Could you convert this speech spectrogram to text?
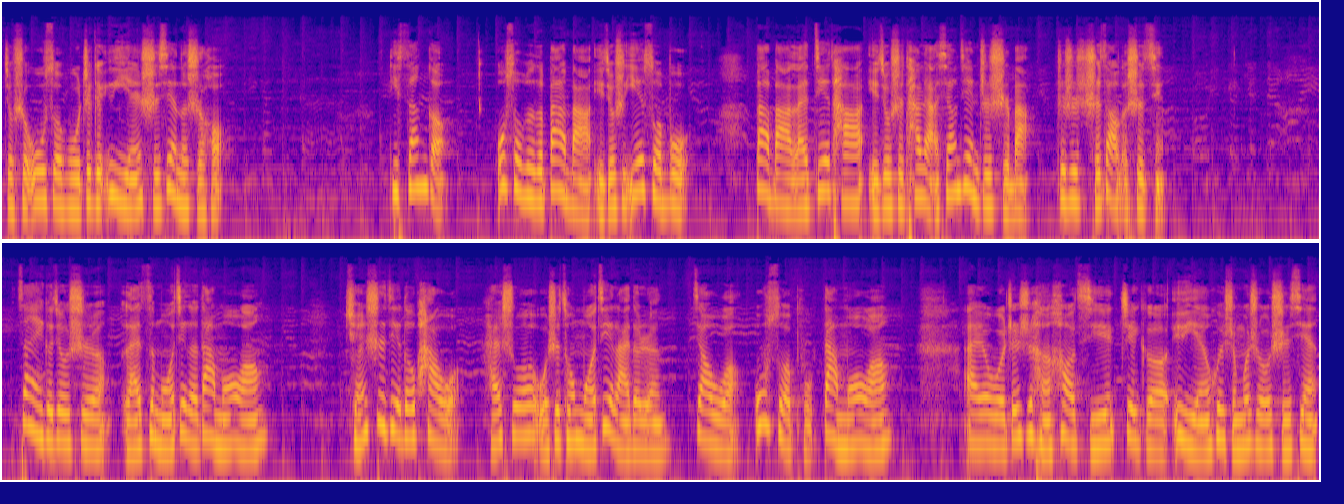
就是乌索普这个预言实现的时候。第三个，乌索普的爸爸，也就是耶索布，爸爸来接他，也就是他俩相见之时吧，这是迟早的事情。再一个就是来自魔界的大魔王，全世界都怕我，还说我是从魔界来的人，叫我乌索普大魔王。哎呦，我真是很好奇这个预言会什么时候实现。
